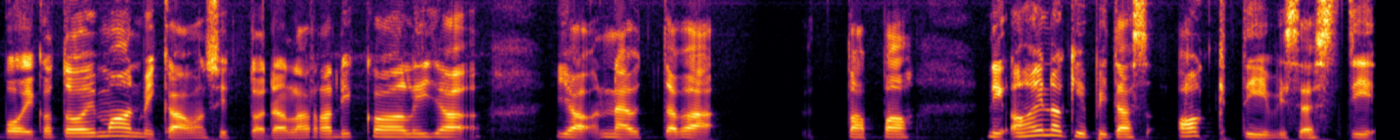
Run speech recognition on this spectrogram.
boikotoimaan, mikä on sitten todella radikaali ja, ja näyttävä tapa, niin ainakin pitäisi aktiivisesti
